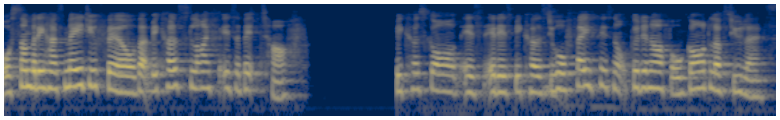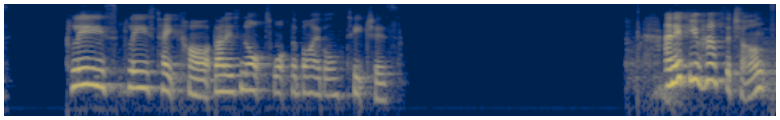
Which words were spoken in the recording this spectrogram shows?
or somebody has made you feel that because life is a bit tough, because God is, it is because your faith is not good enough or God loves you less. Please, please take heart. That is not what the Bible teaches. And if you have the chance,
